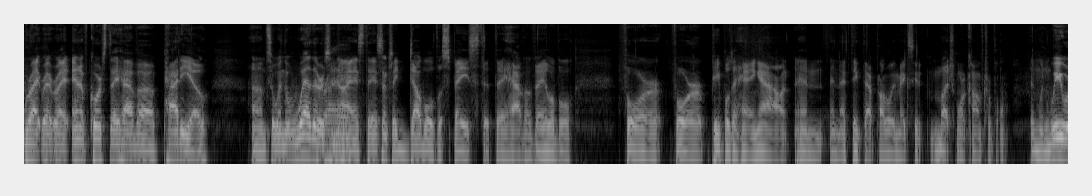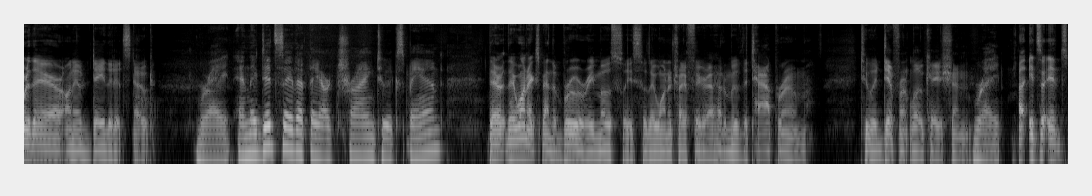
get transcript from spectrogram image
Right, right, right. And of course, they have a patio um, so when the weather's Right. nice, they essentially double the space that they have available for for people to hang out, and and I think that probably makes it much more comfortable than when we were there on a day that it snowed. Right. And they did say that they are trying to expand. They they want to expand the brewery mostly, so they want to try to figure out how to move the tap room to a different location. Right. Uh, it's it's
